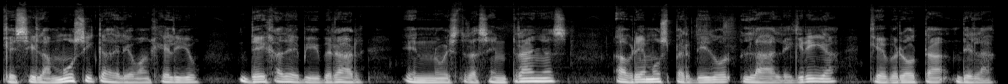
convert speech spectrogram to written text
que si la música del Evangelio deja de vibrar en nuestras entrañas, habremos perdido la alegría que brota de la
